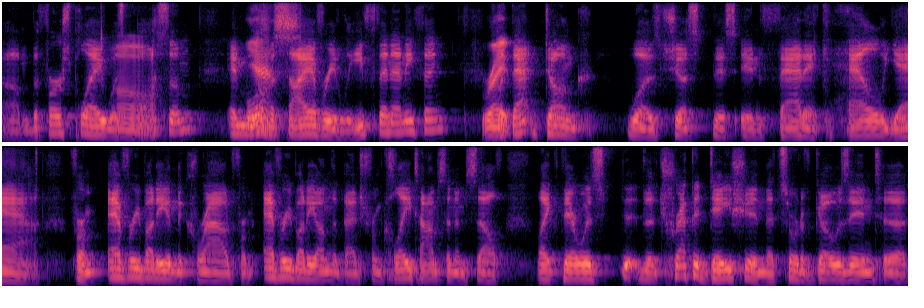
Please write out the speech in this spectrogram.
Um, the first play was Oh. awesome and more of a sigh of relief than anything. Right. But that dunk was just this emphatic hell yeah from everybody in the crowd, from everybody on the bench, from Klay Thompson himself. Like there was th- the trepidation that sort of goes into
